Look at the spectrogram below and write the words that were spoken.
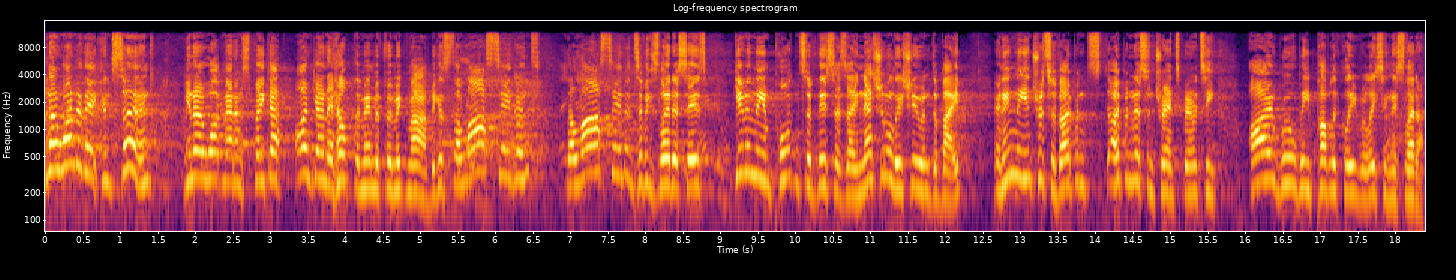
No wonder they're concerned. You know what, Madam Speaker? I'm going to help the member for McMahon, because the last sentence, the last sentence of his letter says, given the importance of this as a national issue and debate, and in the interests of open, openness and transparency, I will be publicly releasing this letter.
